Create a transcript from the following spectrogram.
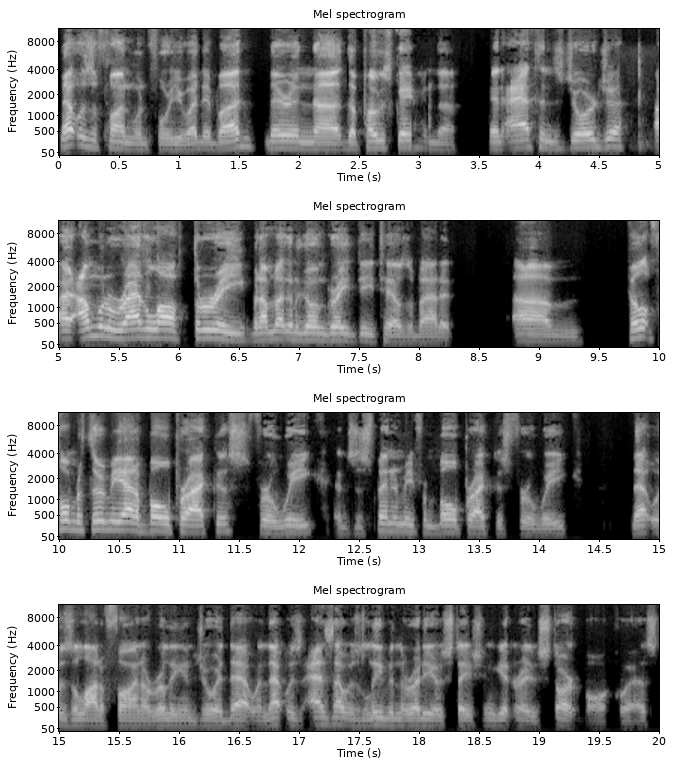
That was a fun one for you, wasn't it, Bud? There in uh, the post game in the in Athens, Georgia. All right, I'm going to rattle off three, but I'm not going to go in great details about it. Um, Phillip Fulmer threw me out of bowl practice for a week and suspended me from bowl practice for a week. That was a lot of fun. I really enjoyed that one. That was as I was leaving the radio station, getting ready to start VolQuest.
